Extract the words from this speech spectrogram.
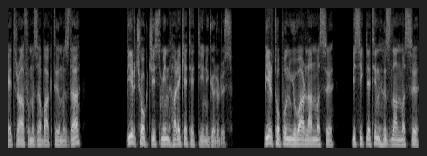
Etrafımıza baktığımızda birçok cismin hareket ettiğini görürüz. Bir topun yuvarlanması, bisikletin hızlanması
